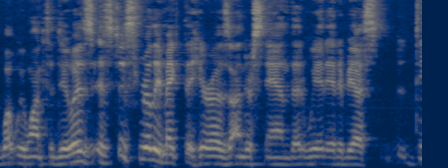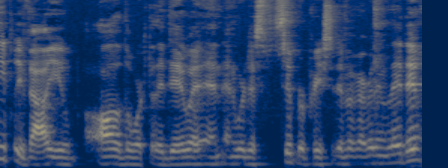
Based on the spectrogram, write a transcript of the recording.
what we want to do is is just really make the heroes understand that we at AWS deeply value all of the work that they do, and, and we're just super appreciative of everything they do.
